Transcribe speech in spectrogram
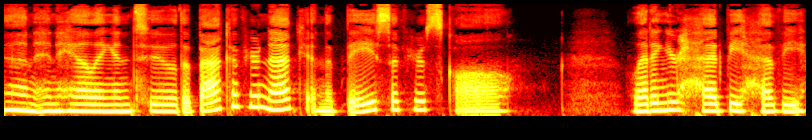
And inhaling into the back of your neck and the base of your skull, letting your head be heavy.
